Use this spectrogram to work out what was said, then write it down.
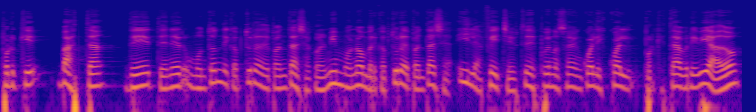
Porque basta de tener un montón de capturas de pantalla con el mismo nombre, captura de pantalla y la fecha, y ustedes después no saben cuál es cuál porque está abreviado,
